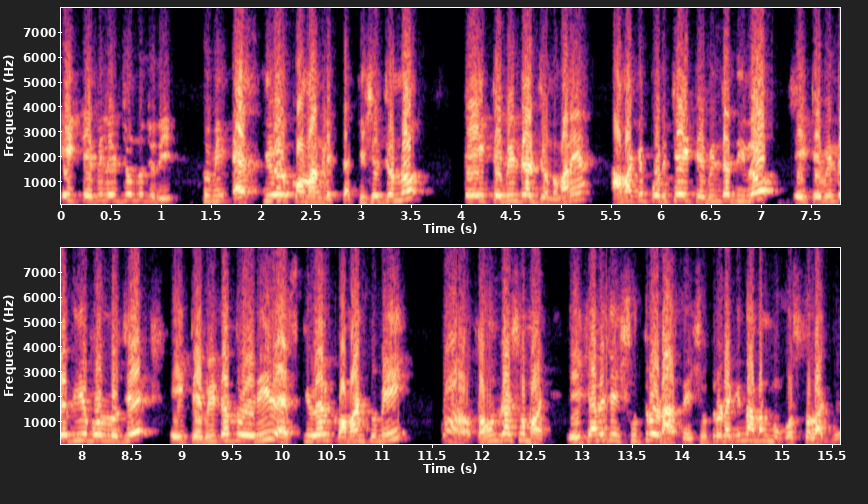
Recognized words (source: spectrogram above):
এই টেবিলের জন্য যদি তুমি এসকিউএল কমান্ড লিখতা, কিসের জন্য? এই টেবিলটার জন্য। মানে আমাকে পরীক্ষায় এই টেবিলটা দিল। এই টেবিলটা দিয়ে বলল যে এই টেবিলটা তৈরির এসকিউএল কমান্ড তুমি করো। তখনকার সময় এইখানে যে সূত্রটা আছে, এই সূত্রটা কিন্তু আমার মুখস্থ লাগবে।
